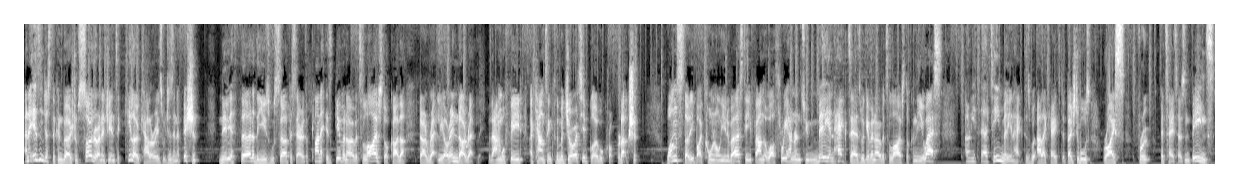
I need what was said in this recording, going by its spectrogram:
And it isn't just the conversion of solar energy into kilocalories which is inefficient. Nearly a third of the usable surface area of the planet is given over to livestock either directly or indirectly, with animal feed accounting for the majority of global crop production. One study by Cornell University found that while 302 million hectares were given over to livestock in the US, only 13 million hectares were allocated to vegetables, rice, fruit, potatoes and beans.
